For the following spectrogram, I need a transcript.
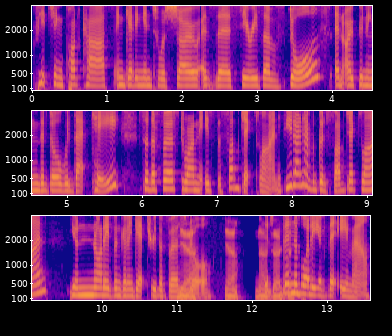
pitching podcasts and getting into a show as a series of doors and opening the door with that key. So the first one is the subject line. If you don't have a good subject line, you're not even going to get through the first Yeah. door. Yeah, no, exactly. Then the body of the email.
